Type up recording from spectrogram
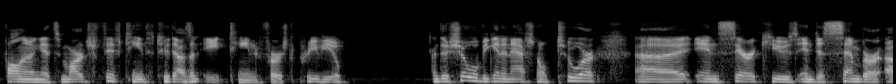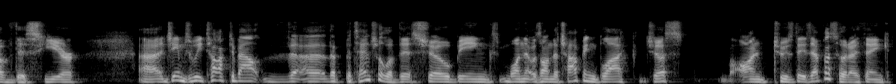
following its March 15th, 2018 first preview. The show will begin a national tour uh, in Syracuse in December of this year. Uh, James, we talked about the uh, the potential of this show being one that was on the chopping block just on Tuesday's episode, I think,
